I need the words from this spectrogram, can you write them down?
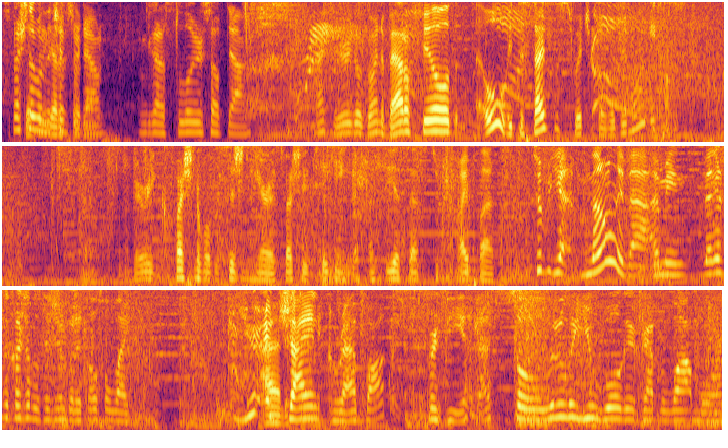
especially when the chips are down. You gotta slow yourself down. Alright, so here we go, going to Battlefield. Oh, he decides to switch over to Donkey Kong. Very questionable decision here, especially taking a ZSS to triplats. To be, yeah, not only that, I mean that is a questionable decision, but it's also like you're I a understand. giant grab box for ZSS, so literally you will get grabbed a lot more.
